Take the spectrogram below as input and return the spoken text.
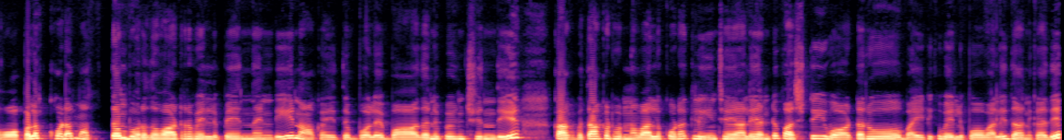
లోపలకు కూడా మొత్తం బురద వాటర్ వెళ్ళిపోయిందండి. నాకైతే భలే బాధ అనిపించింది కాకపోతే అక్కడ ఉన్న వాళ్ళు కూడా క్లీన్ చేయాలి అంటే ఫస్ట్ ఈ వాటర్ బయటికి వెళ్ళిపోవాలి. దానికి అదే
